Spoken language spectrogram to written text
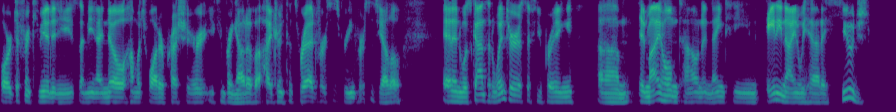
or different communities, I mean, I know how much water pressure you can bring out of a hydrant that's red versus green versus yellow. And in Wisconsin winters, if you bring um, in my hometown in 1989, we had a huge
